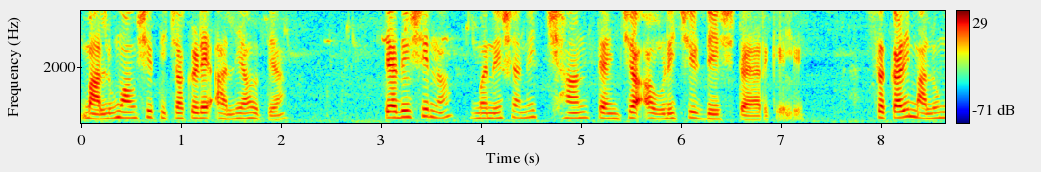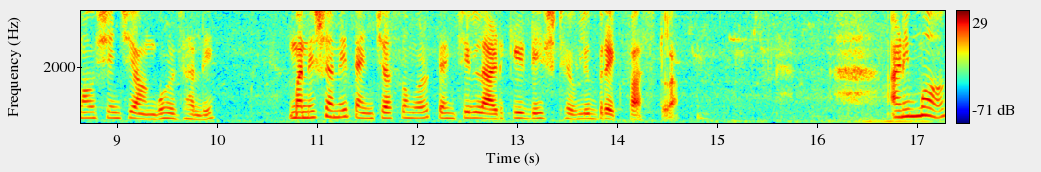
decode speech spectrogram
मालूमावशी तिच्याकडे आल्या होत्या त्या दिवशी ना मनीषाने छान त्यांच्या आवडीची डिश तयार केली. सकाळी मालूमावशींची आंघोळ झाली. मनीषाने त्यांच्यासमोर त्यांची लाडकी डिश ठेवली ब्रेकफास्टला आणि मग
